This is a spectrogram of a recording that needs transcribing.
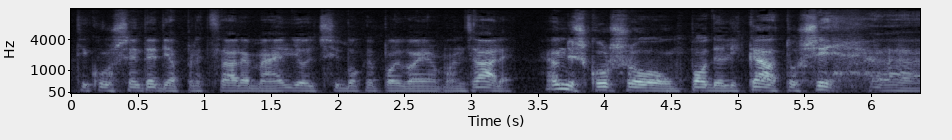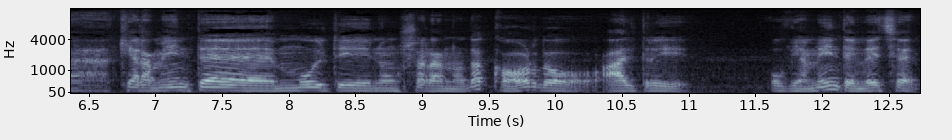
ti consente di apprezzare meglio il cibo che poi vai a mangiare. È un discorso un po' delicato, sì, eh, chiaramente molti non saranno d'accordo, altri ovviamente invece,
